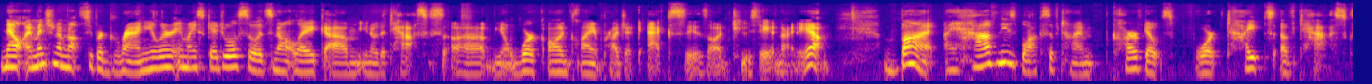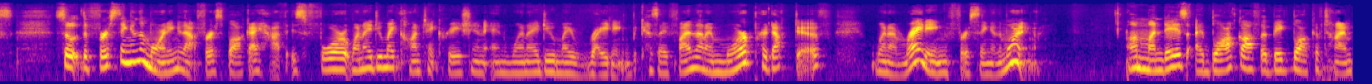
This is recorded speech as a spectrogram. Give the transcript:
Now, I mentioned I'm not super granular in my schedule, so it's not like, um, you know, the tasks, uh, you know, work on client project X is on Tuesday at 9 a.m. But I have these blocks of time carved out for types of tasks. So, the first thing in the morning, that first block I have, is for when I do my content creation and when I do my writing, because I find that I'm more productive when I'm writing first thing in the morning. On Mondays, I block off a big block of time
